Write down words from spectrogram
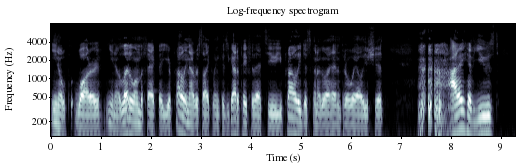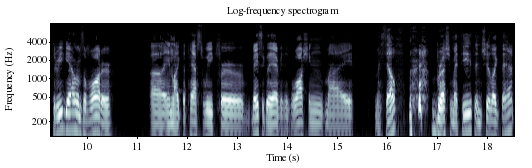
you know water you know let alone the fact that you're probably not recycling because you got to pay for that too. You're probably just going to go ahead and throw away all your shit. I have used three gallons of water uh, in like the past week for basically everything washing my myself brushing my teeth and shit like that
